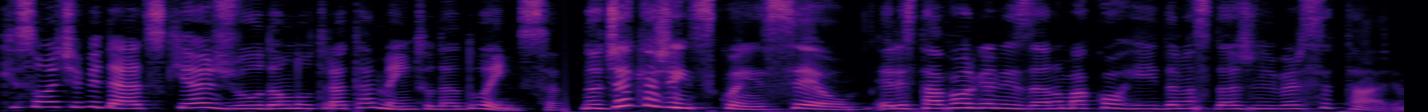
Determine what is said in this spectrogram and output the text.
que são atividades que ajudam no tratamento da doença. No dia que a gente se conheceu, eles estavam organizando uma corrida na cidade universitária.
